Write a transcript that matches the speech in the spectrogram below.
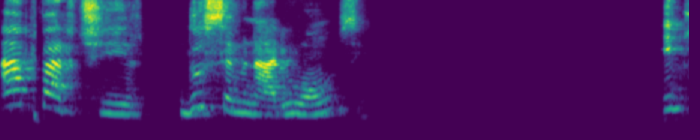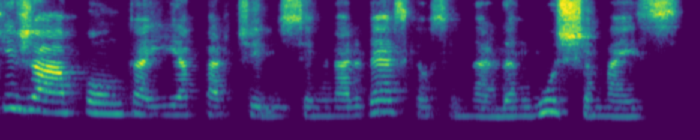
A partir do seminário 11, e que já aponta aí a partir do seminário 10, que é o seminário da angústia, mas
